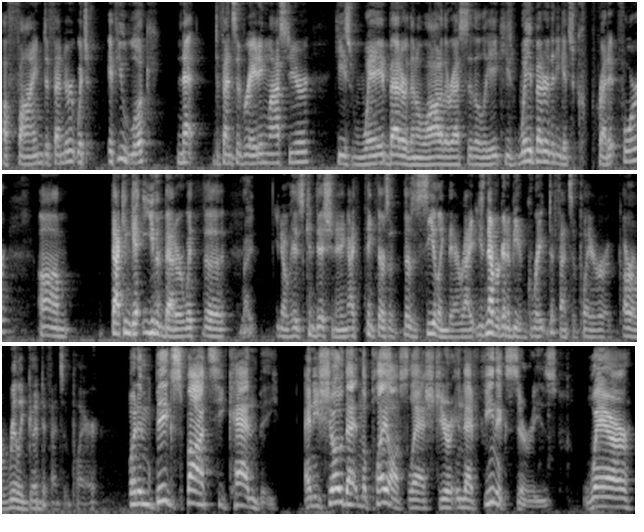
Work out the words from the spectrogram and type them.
a fine defender. Which if you look net defensive rating last year, he's way better than a lot of the rest of the league. He's way better than he gets credit for. Um, that can get even better with the Right. you know his conditioning. I think there's a there's a ceiling there, right? He's never going to be a great defensive player or a, or a really good defensive player. But in big spots, he can be. And he showed that in the playoffs last year in that Phoenix series, where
